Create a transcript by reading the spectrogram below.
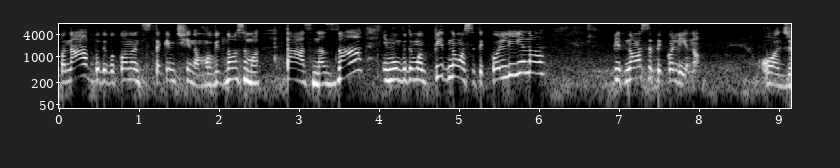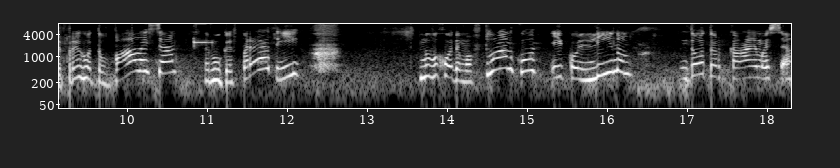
вона буде виконуватися таким чином. Ми відносимо таз назад, і ми будемо підносити коліно, підносити коліно. Отже, приготувалися, руки вперед, і ми виходимо в планку і коліном доторкаємося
